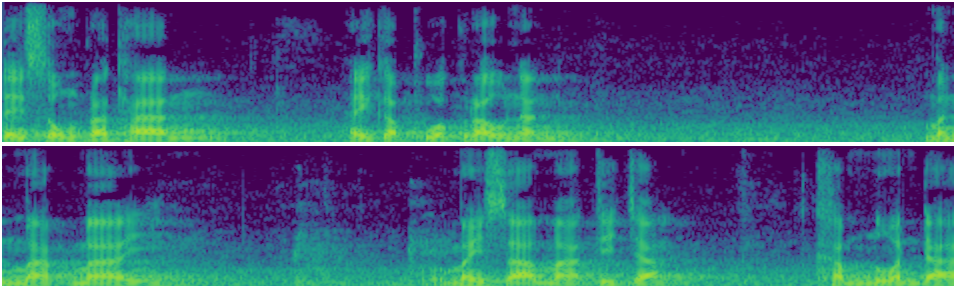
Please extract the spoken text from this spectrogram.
ได้ทรงประทานให้กับพวกเรานั้น มันมากมาย ไม่สามารถที่จะคำนวณได้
